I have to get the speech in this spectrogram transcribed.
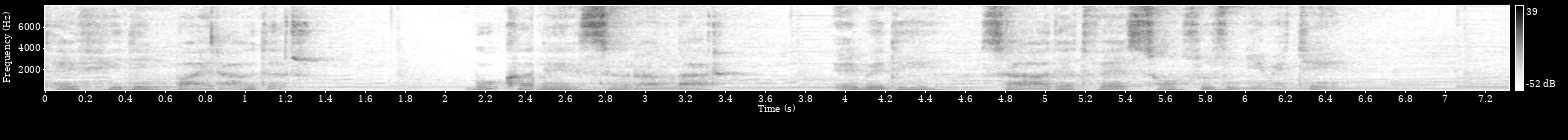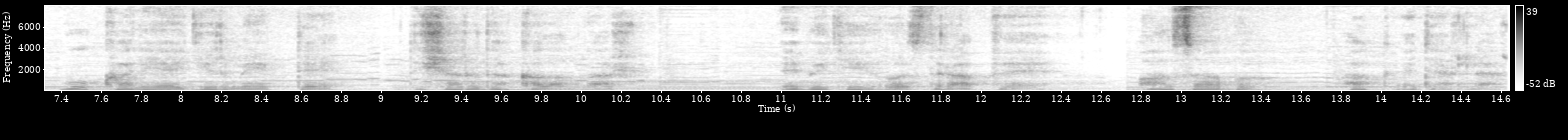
tevhidin bayrağıdır. Bu kaleye sığınanlar ebedi saadet ve sonsuz nimeti, bu kaleye girmeyip de dışarıda kalanlar ebedi ızdırap ve azabı hak ederler.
